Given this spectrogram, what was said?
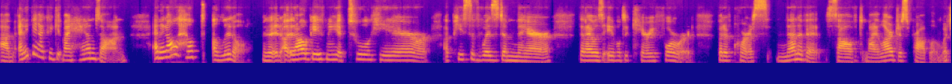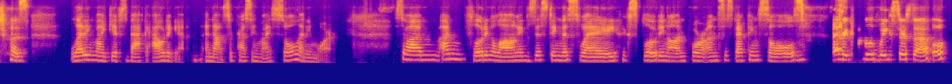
um, anything I could get my hands on. And it all helped a little. It, it, all gave me a tool here or a piece of wisdom there that I was able to carry forward. But of course, none of it solved my largest problem, which was letting my gifts back out again and not suppressing my soul anymore. So I'm I'm floating along, existing this way, exploding on poor unsuspecting souls every couple of weeks or so.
